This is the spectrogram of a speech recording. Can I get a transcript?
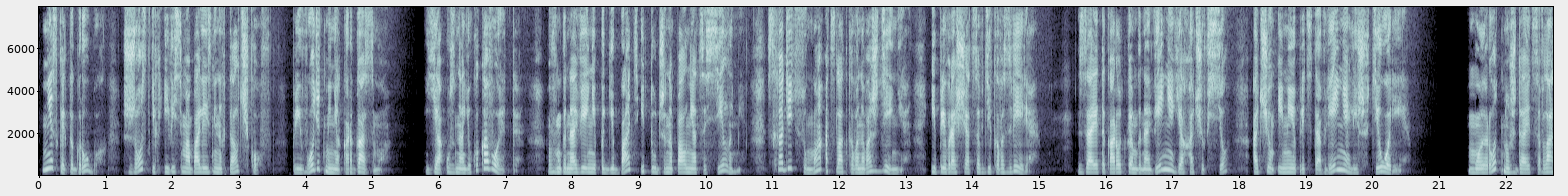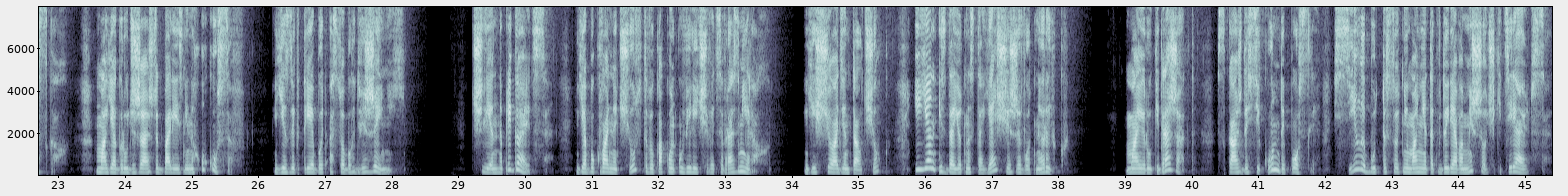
Несколько грубых, жестких и весьма болезненных толчков приводят меня к оргазму. Я узнаю, каково это в мгновение погибать и тут же наполняться силами, сходить с ума от сладкого наваждения и превращаться в дикого зверя. За это короткое мгновение я хочу все, о чем имею представление лишь в теории. Мой рот нуждается в ласках. Моя грудь жаждет болезненных укусов. Язык требует особых движений. Член напрягается. Я буквально чувствую, как он увеличивается в размерах. Еще один толчок, и Ян издает настоящий животный рык. Мои руки дрожат. С каждой секунды после силы, будто сотни монеток в дырявом мешочке, теряются.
